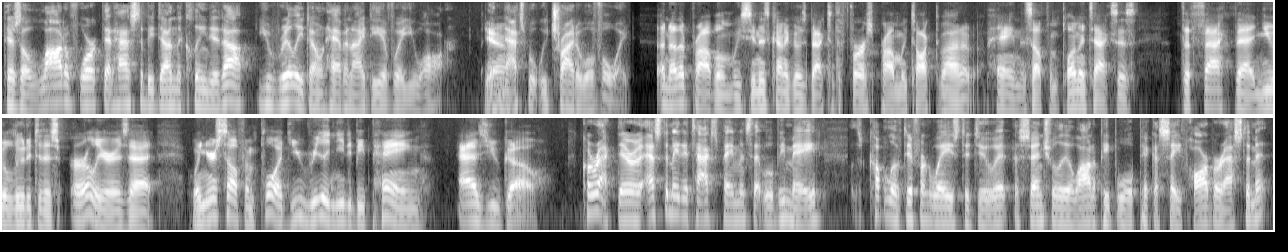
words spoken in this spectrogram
there's a lot of work that has to be done to clean it up. You really don't have an idea of where you are. Yeah. And that's what we try to avoid. Another problem we've seen this kind of goes back to the first problem we talked about of paying the self employment taxes. The fact that, you alluded to this earlier, is that when you're self employed, you really need to be paying as you go. Correct. There are estimated tax payments that will be made. There's a couple of different ways to do it. Essentially, a lot of people will pick a safe harbor estimate,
